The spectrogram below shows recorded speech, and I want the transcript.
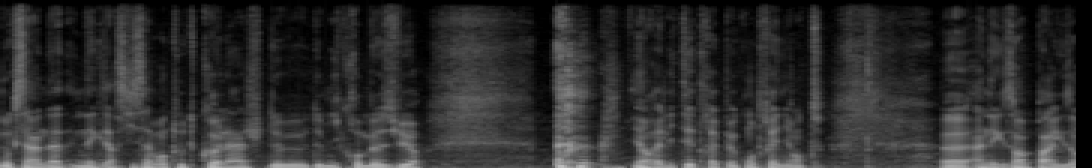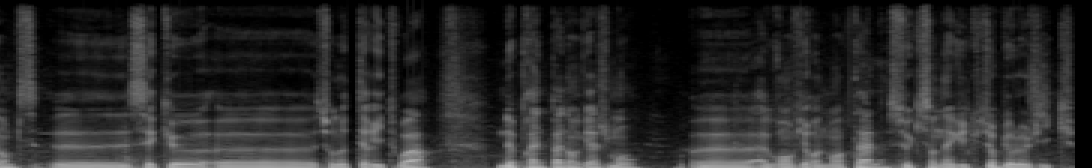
Donc c'est un, exercice avant tout de collage de, micro-mesures et en réalité très peu contraignante. Euh, un exemple, par exemple, euh, c'est que euh, sur notre territoire, ne prennent pas d'engagement agro-environnemental ceux qui sont en agriculture biologique.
